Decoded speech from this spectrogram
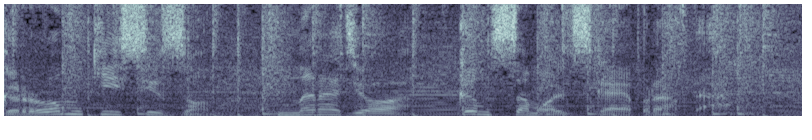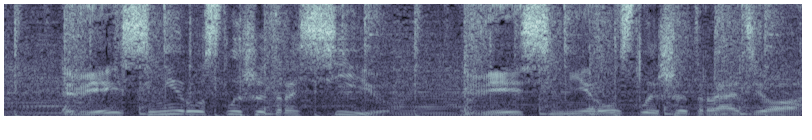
Громкий сезон на радио «Комсомольская правда». Весь мир услышит Россию. Весь мир услышит радио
